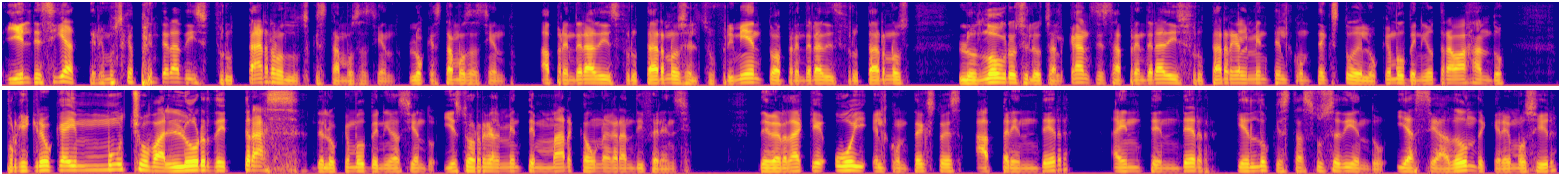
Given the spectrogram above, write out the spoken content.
y él decía, tenemos que aprender a disfrutarnos lo que estamos haciendo, lo que estamos haciendo, aprender a disfrutarnos el sufrimiento, aprender a disfrutarnos los logros y los alcances, aprender a disfrutar realmente el contexto de lo que hemos venido trabajando, porque creo que hay mucho valor detrás de lo que hemos venido haciendo y esto realmente marca una gran diferencia. De verdad que hoy el contexto es aprender a entender qué es lo que está sucediendo y hacia dónde queremos ir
